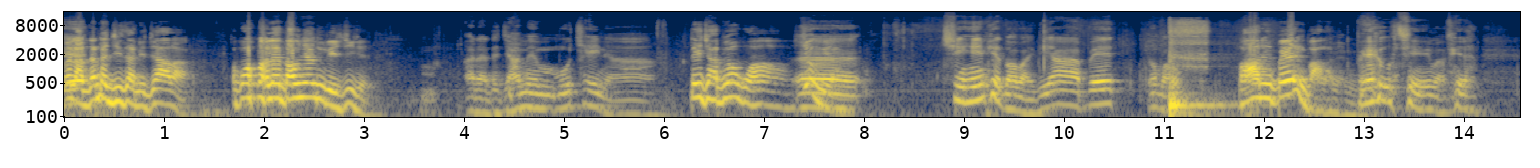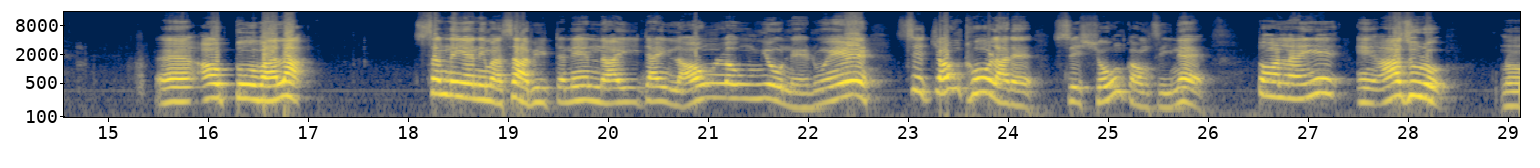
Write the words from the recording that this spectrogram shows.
ဟဲ့လားတတ်တကြီးစားနေကြားလားအပေါ်မှာလည်းတောင်းချမ်းသူတွေရှိတယ် အဲ့ဒါတရားမင်းမိုးချိတ်နာတေချာပြောကွာရှုပ်နေတာချင်းဟင်းဖြစ်သွားပါပြီဗျာပဲဟုတ်ပါဘူးဘာတွေပဲတွေပါလာပြန်ပြီဘဲဥချင်းပါဗျာအဲအောက်တိုဘာလ12ရက်နေ့မှာစပြီးတနင်္လာရီတိုင်းလောင်းလုံးမြို့နယ်တွင်စစ်ကြောင်းထိုးလာတဲ့စစ်ရှုံးကောင်စီနဲ့တော်လန်ရဲ့အင်အားစုတို့ဟို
